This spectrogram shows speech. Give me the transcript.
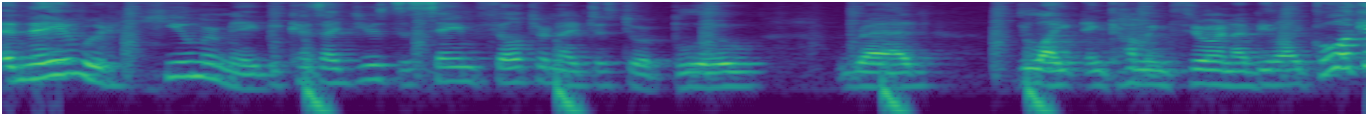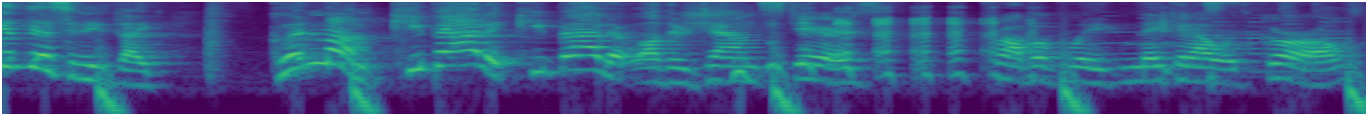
and they would humor me because I'd use the same filter and I'd just do it blue, red, lightning coming through, and I'd be like, "Look at this," and he'd like, "Good mom, keep at it, keep at it," while they're downstairs, probably making out with girls.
